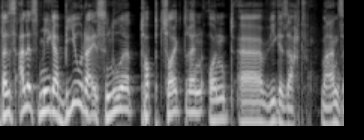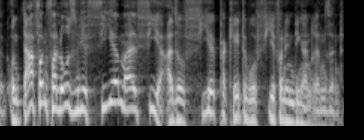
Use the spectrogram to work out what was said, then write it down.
Das ist alles mega bio, da ist nur Top-Zeug drin und äh, wie gesagt, Wahnsinn. Und davon verlosen wir vier mal vier, also vier Pakete, wo vier von den Dingern drin sind.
